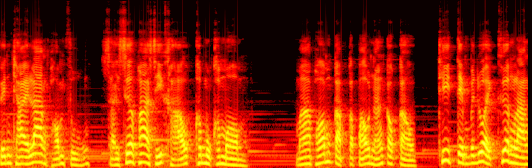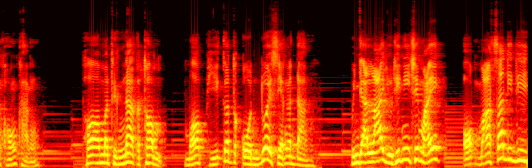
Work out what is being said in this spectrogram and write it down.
เป็นชายร่างผอมสูง ใส่เสื้อผ้าสีขาวขมุกขมอม มาพร้อมกับกระเป๋าหนังเก่าๆ ที่เต็มไปด้วยเครื่องรางของขลัง พอมาถึงหน้ากระท่อม หมอผีก็ตะโกนด้วยเสียงอันดัง วิญญาณร้ายอยู่ที่นี่ใช่ไหม ออกมาซะดี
